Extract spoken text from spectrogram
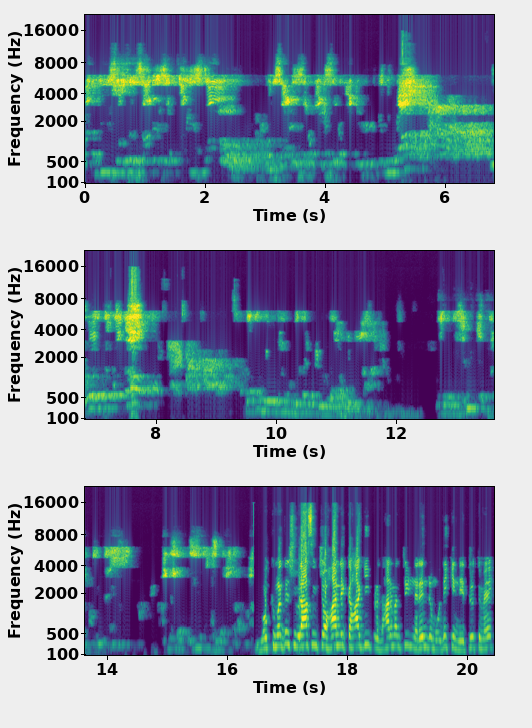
साढ़े सत्ताईस सौ और साढ़े सत्ताईस सौ आगे कितने दूँगा मुख्यमंत्री शिवराज सिंह चौहान ने कहा कि प्रधानमंत्री नरेंद्र मोदी के नेतृत्व में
